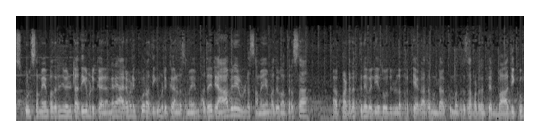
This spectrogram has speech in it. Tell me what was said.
സ്കൂൾ സമയം പതിനഞ്ച് മിനിറ്റ് അധികം എടുക്കാൻ അങ്ങനെ അരമണിക്കൂർ അധികം എടുക്കാനുള്ള സമയം അത് രാവിലെയുള്ള സമയം അത് മദ്രസ പഠനത്തിന് വലിയ തോതിലുള്ള പ്രത്യാഘാതം ഉണ്ടാക്കും മദ്രസ പഠനത്തെ ബാധിക്കും.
